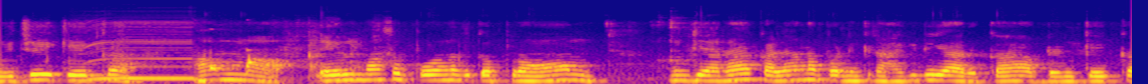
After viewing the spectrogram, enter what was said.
விஜய் கேட்க. ஆமாம் ஏழு மாதம் போனதுக்கப்புறம் நீங்கள் யாராவது கல்யாணம் பண்ணிக்கிற ஐடியா இருக்கா? அப்படின்னு கேட்க.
